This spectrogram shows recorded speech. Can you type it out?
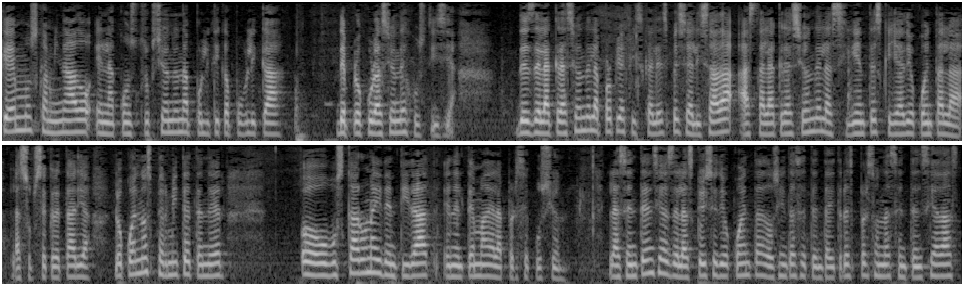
que hemos caminado en la construcción de una política pública de procuración de justicia, desde la creación de la propia Fiscalía Especializada hasta la creación de las siguientes que ya dio cuenta la, subsecretaria, lo cual nos permite tener o buscar una identidad en el tema de la persecución. Las sentencias de las que hoy se dio cuenta, 273 personas sentenciadas,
